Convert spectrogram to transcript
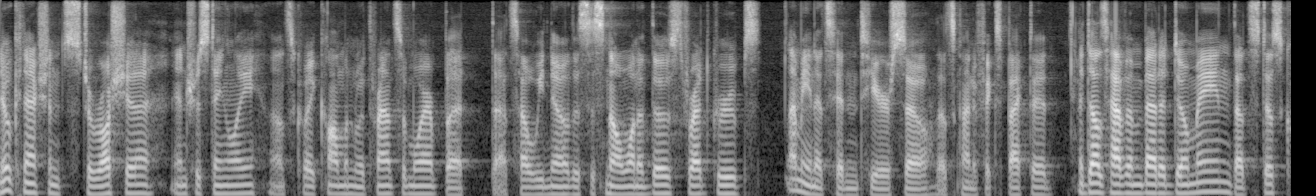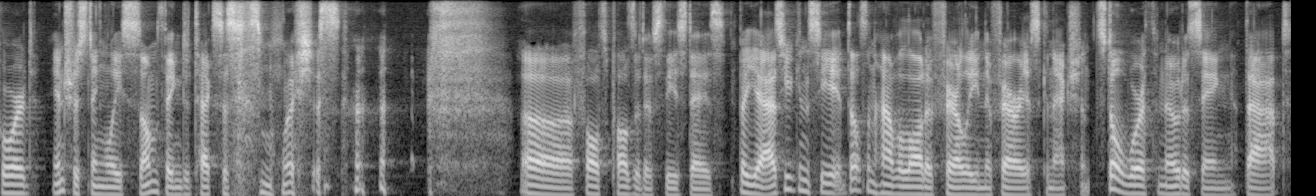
No connections to Russia, interestingly. That's quite common with ransomware, but that's how we know this is not one of those threat groups. I mean, it's Hidden Tear, so that's kind of expected. It does have embedded domain, that's Discord. Interestingly, something detects this as malicious. uh, false positives these days. But yeah, as you can see, it doesn't have a lot of fairly nefarious connections. Still worth noticing that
